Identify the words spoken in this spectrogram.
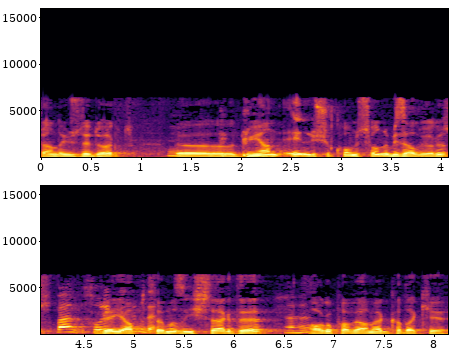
şu anda %4 e, dünyanın en düşük komisyonunu biz alıyoruz. Ben Ve dedim de. yaptığımız işler de hı. Avrupa ve Amerika'daki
